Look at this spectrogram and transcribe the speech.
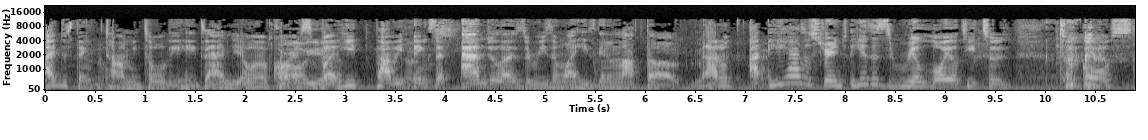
I just think Tommy totally hates Angela, well, of oh, course, Oh, yeah. but he probably He thinks that Angela is the reason why he's getting locked up. I don't. I, he has a strange. He has this real loyalty to to Ghost.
